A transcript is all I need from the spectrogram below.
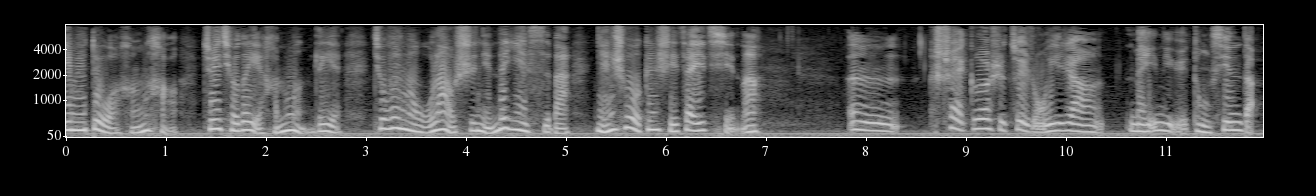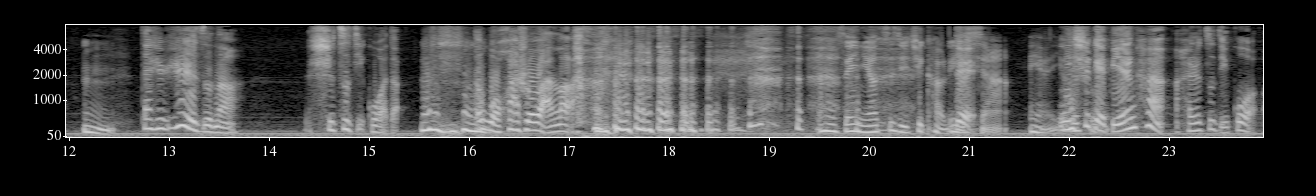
因为对我很好，追求的也很猛烈。就问问吴老师您的意思吧，您说我跟谁在一起呢？嗯，帅哥是最容易让美女动心的，嗯，但是日子呢是自己过的。嗯 我话说完了，嗯，所以你要自己去考虑一下。哎呀，你是给别人看还是自己过？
